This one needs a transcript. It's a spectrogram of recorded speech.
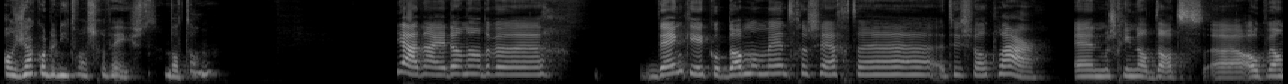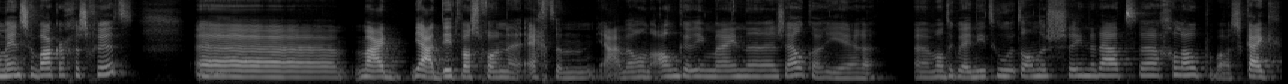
Als Jacco er niet was geweest, wat dan? Ja, nou ja, dan hadden we, denk ik, op dat moment gezegd: eh, het is wel klaar. En misschien had dat eh, ook wel mensen wakker geschud. Eh, maar ja, dit was gewoon echt een, ja, wel een anker in mijn zeilcarrière. Want ik weet niet hoe het anders inderdaad gelopen was. Kijk,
